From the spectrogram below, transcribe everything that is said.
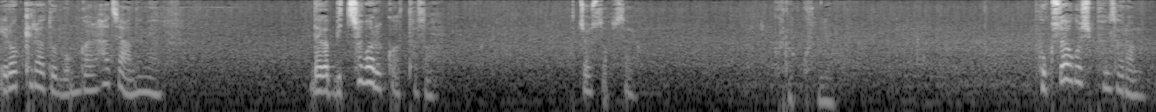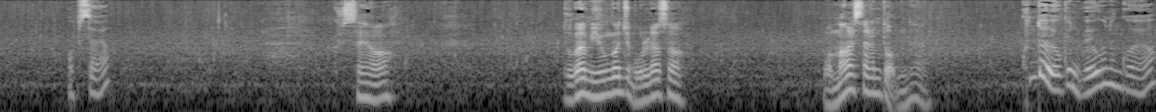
이렇게라도 뭔가를 하지 않으면 내가 미쳐버릴 것 같아서 어쩔 수 없어요. 그렇군요. 복수하고 싶은 사람 없어요? 글쎄요. 누가 미운 건지 몰라서 원망할 사람도 없네요. 근데 여긴 왜 오는 거예요?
